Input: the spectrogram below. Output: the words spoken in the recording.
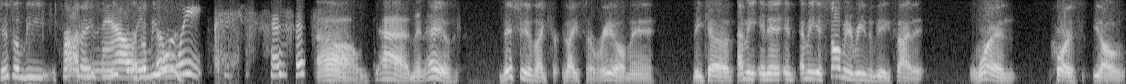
Shit's gonna be Friday. It's gonna now be, it's it's gonna be a one. week. Oh God, man, hey, it's, this shit is like like surreal, man. Because I mean, and then it's, I mean, it's so many reasons to be excited. One, of course, you know,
